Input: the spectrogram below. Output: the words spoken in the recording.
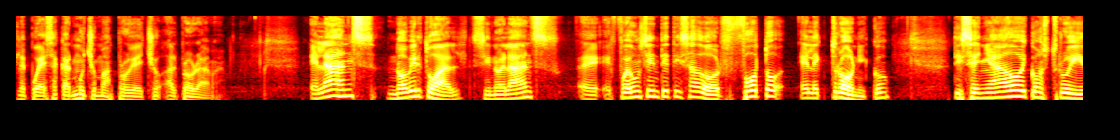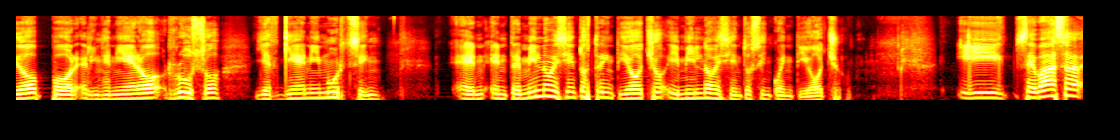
le puede sacar mucho más provecho al programa. El ANS, no virtual, sino el ANS eh, fue un sintetizador fotoelectrónico diseñado y construido por el ingeniero ruso Yevgeny Murzin entre 1938 y 1958. Y se basa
